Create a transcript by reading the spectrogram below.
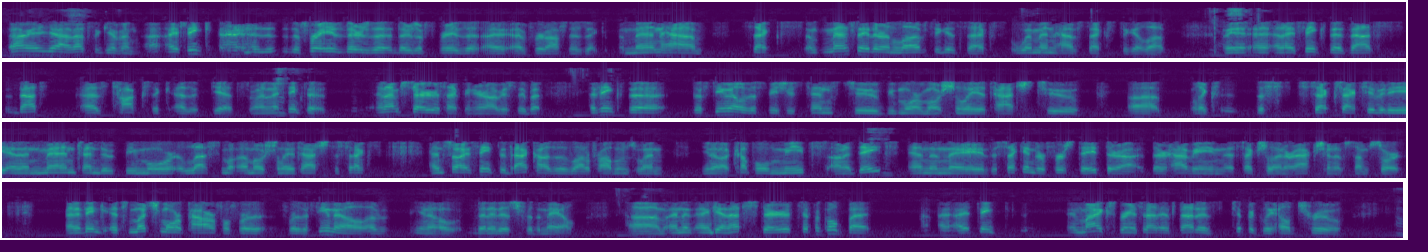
I mean, yeah, that's a given. I, I think the, the phrase there's a there's a phrase that I, I've heard often is like men have sex. Men say they're in love to get sex. Women have sex to get love. I mean, and, and I think that that's that's as toxic as it gets. And I think that, and I'm stereotyping here, obviously, but I think the the female of the species tends to be more emotionally attached to uh, like the sex activity, and then men tend to be more less mo- emotionally attached to sex. And so I think that that causes a lot of problems when you know a couple meets on a date, and then they the second or first date they're uh, they're having a sexual interaction of some sort. And I think it's much more powerful for for the female of you know than it is for the male. Um, and, and again, that's stereotypical, but I, I think in my experience that if that is typically held true.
